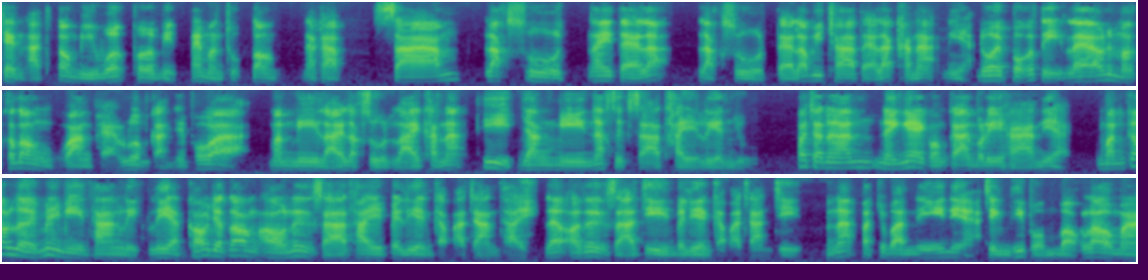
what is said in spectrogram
เช่นอาจจะต้องมี work permit ให้มันถูกต้องนะครับ 3. หลักสูตรในแต่ละหลักสูตร แต่ละวิชาแต่ละคณะเนี่ยโดยปกติแล้วเนี่ยมันก็ต้องวางแผนร่วมกันเพราะว่ามันมีหลายหลักสูตรหลายคณะที่ยังมีนักศึกษาไทยเรียนอยู่ เพราะฉะนั้นในแง่ของการบริหารเนี่ย มันก็เลยไม่มีทางหลีกเลี่ยงเขาจะต้องเอานักศึกษาไทยไปเรียนกับอาจารย์ไทย แล้วเอานักศึกษาจีนไปเรียนกับอาจารย์จีนณปัจจุบันนี้เนี่ยสิ่งที่ผมบอกเล่ามา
